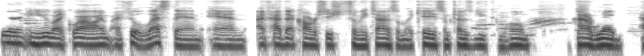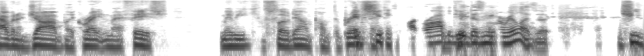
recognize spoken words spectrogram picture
there and you're like wow I'm, i feel less than and i've had that conversation so many times i'm like hey sometimes you come home kind of rub having a job like right in my face maybe you can slow down pump the brakes and she probably doesn't even realize it she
